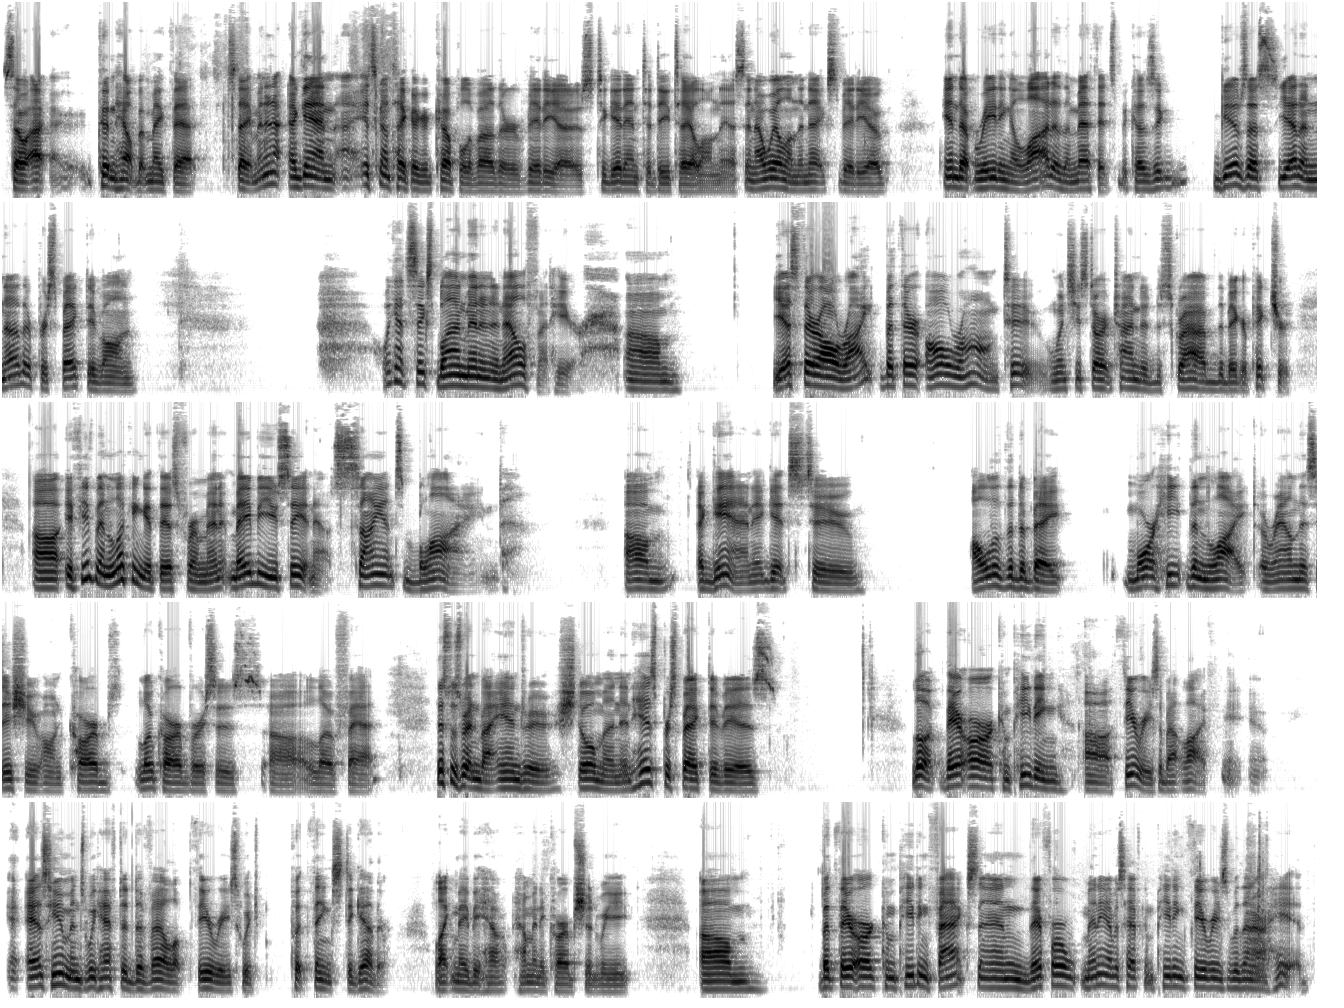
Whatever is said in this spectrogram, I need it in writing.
so I couldn't help but make that statement. And again, it's going to take a couple of other videos to get into detail on this, and I will in the next video end up reading a lot of the methods because it gives us yet another perspective on. We got six blind men and an elephant here. Um, yes, they're all right, but they're all wrong too once you start trying to describe the bigger picture. Uh, if you've been looking at this for a minute, maybe you see it now. Science blind. Um, again, it gets to all of the debate, more heat than light around this issue on carbs, low carb versus uh, low fat. This was written by Andrew Shtulman, and his perspective is look, there are competing uh, theories about life. As humans, we have to develop theories which put things together, like maybe how, how many carbs should we eat. Um, but there are competing facts, and therefore many of us have competing theories within our head.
